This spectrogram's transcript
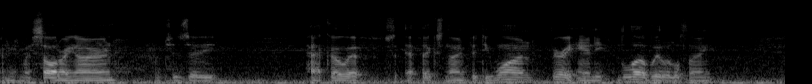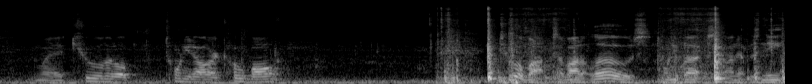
And here's my soldering iron, which is a Hakko F FX951. Very handy, lovely little thing. My cool little $20 Kobalt toolbox I bought at Lowe's. 20 bucks on it was neat.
